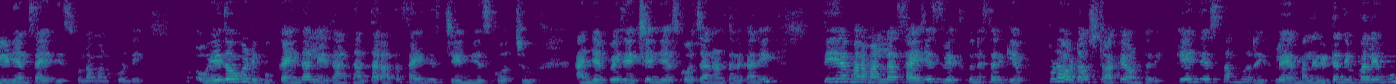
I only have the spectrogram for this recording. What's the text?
మీడియం సైజ్ తీసుకున్నాం అనుకోండి. ఏదో ఒకటి బుక్ అయిందా లేదా? దాని తర్వాత సైజెస్ చేంజ్ చేసుకోవచ్చు అని చెప్పేసి ఎక్స్చేంజ్ చేసుకోవచ్చు అని ఉంటుంది. కానీ తీరా మనం అలా సైజెస్ వెతుకునేసరికి ఎప్పుడు అవుట్ ఆఫ్ స్టాకే ఉంటుంది. ఇంకేం చేస్తాము? రిప్లై మళ్ళీ రిటర్న్ ఇవ్వలేము.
